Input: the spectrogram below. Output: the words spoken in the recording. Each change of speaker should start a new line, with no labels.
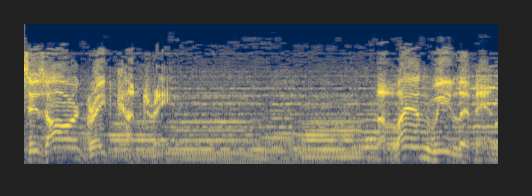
This is our great country. The land we live in.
